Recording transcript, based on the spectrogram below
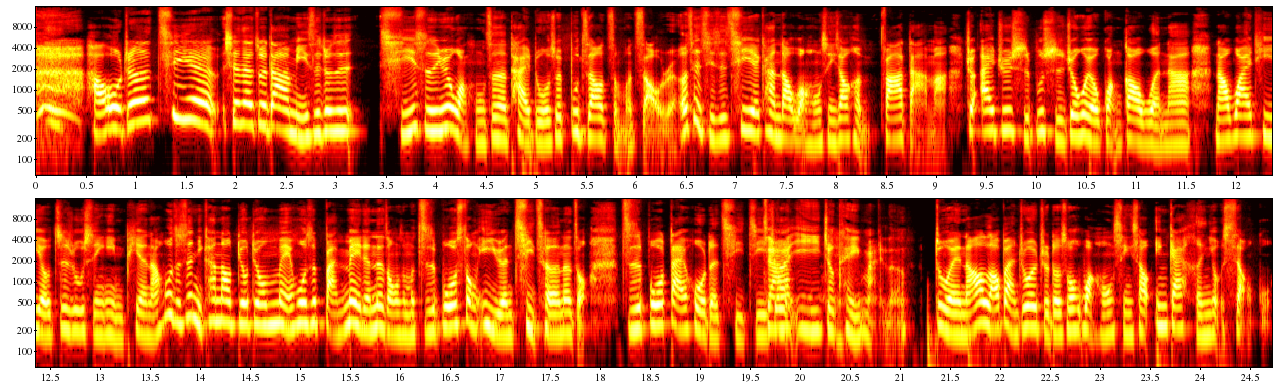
好，我觉得企业现在最大的迷思就是。其实因为网红真的太多，所以不知道怎么找人。而且其实企业看到网红行销很发达嘛，就 IG 时不时就会有广告文啊，然后 YT 有自入型影片啊，或者是你看到丢丢妹或者是板妹的那种什么直播送一元汽车那种直播带货的奇迹，加一就可以买了。对，然后老板就会觉得说网红行销应该很有效果，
